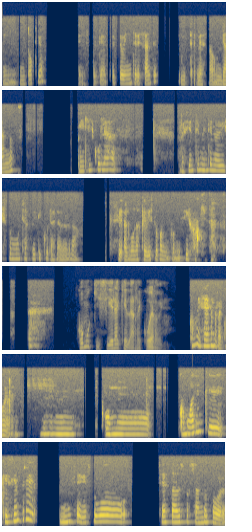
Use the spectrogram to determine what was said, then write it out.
en, Tokio, este, que es bien interesante y la he estado mirando. Películas, recientemente no he visto muchas películas, la verdad. Sí, algunas que he visto con, con mis hijos quizás. ¿Cómo quisiera que la recuerden? ¿Cómo quisiera que me recuerden? Mm, como, como alguien que, que siempre, no sé, estuvo, se ha estado esforzando por,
